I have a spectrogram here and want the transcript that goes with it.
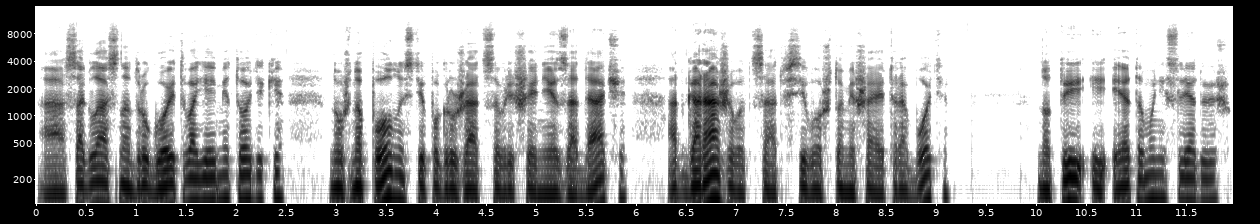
А согласно другой твоей методике, нужно полностью погружаться в решение задачи, отгораживаться от всего, что мешает работе но ты и этому не следуешь.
